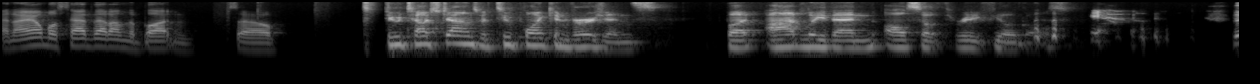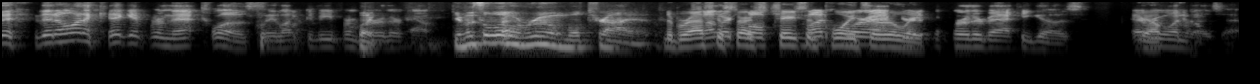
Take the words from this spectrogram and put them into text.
and I almost had that on the button. So two touchdowns with two point conversions but oddly, then also three field goals. yeah. They, they don't want to kick it from that close. They like to be from but further out. Give us a little room. We'll try it. Nebraska Another starts chasing points early. The further back he goes. Everyone yep. knows that.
